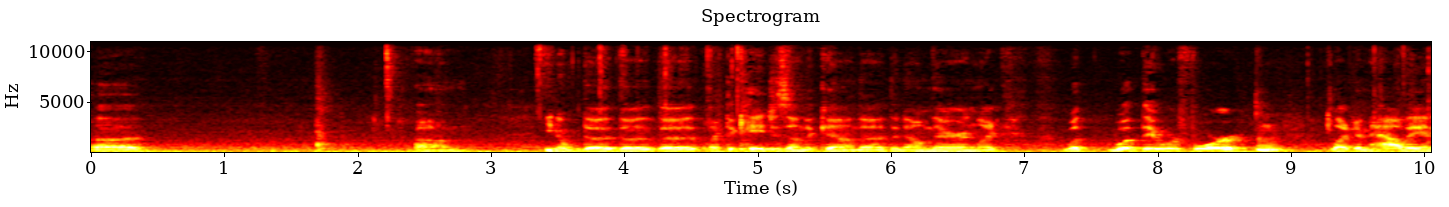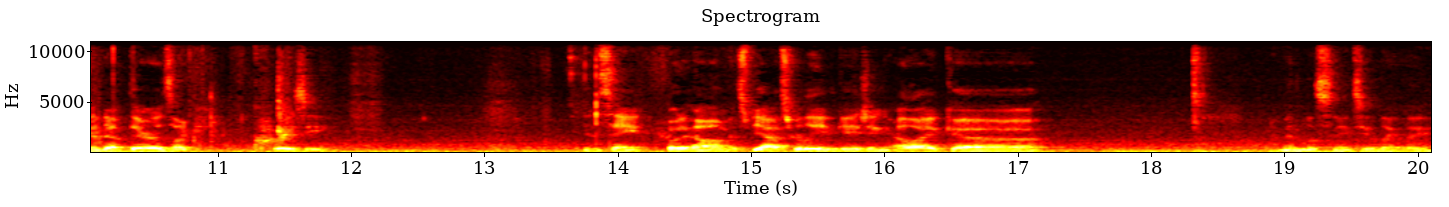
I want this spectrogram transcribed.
uh um you know the the, the like the cages on the on the, the dome there and like what what they were for Mm. like and how they ended up there is like crazy. It's insane. But um it's yeah it's really engaging. I like uh i've been listening to lately.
